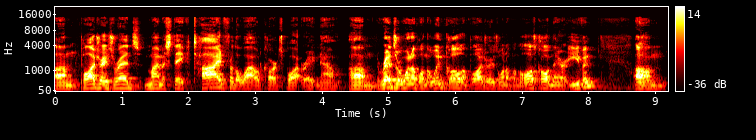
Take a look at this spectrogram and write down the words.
Um, Padres Reds, my mistake, tied for the wild card spot right now. Um, Reds are one up on the win call, and Padres one up on the loss call, and they are even. Um,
